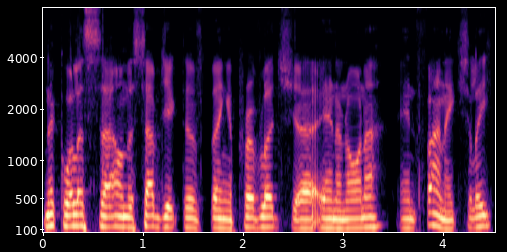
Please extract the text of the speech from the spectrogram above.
Nick Willis, uh, on the subject of being a privilege uh, and an honour and fun, actually.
